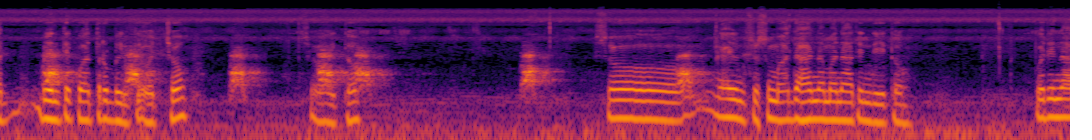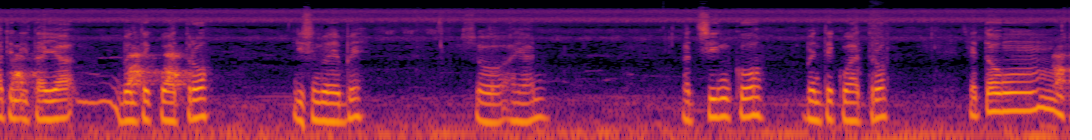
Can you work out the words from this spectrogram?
at 24 28 so ito. So ngayon susumadahan naman natin dito pwede natin itaya 24 19 so ayan. At 5 24 itong 5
